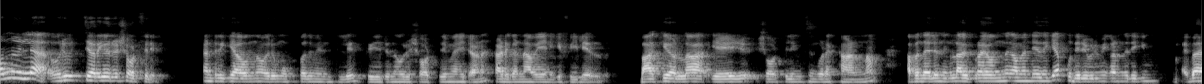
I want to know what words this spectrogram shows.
ഒന്നുമില്ല. ഒരു ചെറിയൊരു ഷോർട്ട് ഫിലിം കണ്ടിരിക്കാവുന്ന ഒരു മുപ്പത് മിനിറ്റിൽ തീരുന്ന ഒരു ഷോർട്ട് ഫിലിം ആയിട്ടാണ് കടുകണ്ണാവയെ എനിക്ക് ഫീൽ ചെയ്തത്. ബാക്കിയുള്ള ഏഴ് ഷോർട്ട് ഫിലിംസും കൂടെ കാണണം. അപ്പൊ എന്തായാലും നിങ്ങളുടെ അഭിപ്രായം ഒന്ന് കമന്റ് ചെയ്തേക്കാം പുതിയൊരു വീഡിയോ കാണുന്നതായിരിക്കും ബൈ ബൈ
